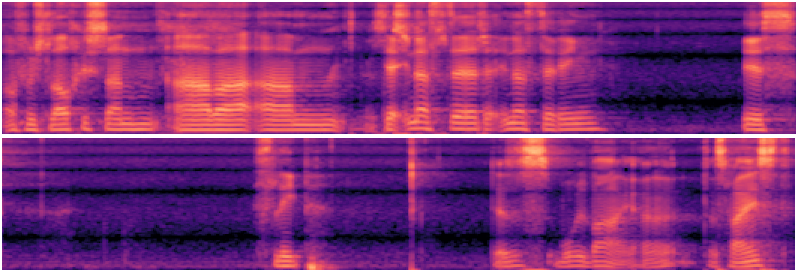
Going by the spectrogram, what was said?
auf dem Schlauch gestanden. Aber ähm, der, innerste, der innerste Ring ist Sleep. Das ist wohl wahr, ja. Das heißt,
